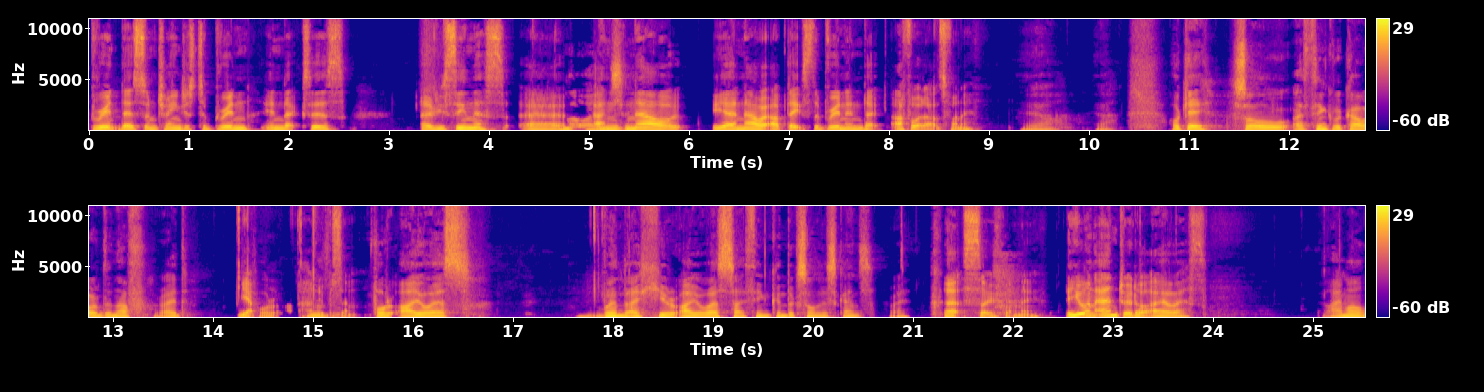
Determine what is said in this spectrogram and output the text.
Brin, there's some changes to Brin indexes. Have you seen this? Uh, no, and now, yeah, now it updates the Brin index. I thought that was funny. Yeah, yeah. Okay, so I think we covered enough, right? Yeah, for hundred percent for iOS. When I hear iOS, I think index only scans, right? That's so funny. Are you on Android or iOS? I'm on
